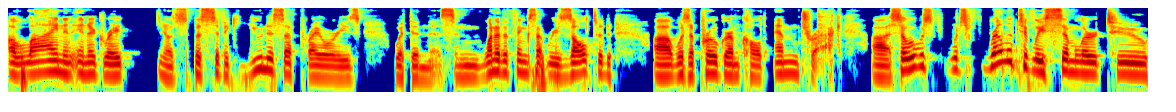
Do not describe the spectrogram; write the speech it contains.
align and integrate you know specific UNICEF priorities within this. And one of the things that resulted uh, was a program called MTRAC. Uh, so it was was relatively similar to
